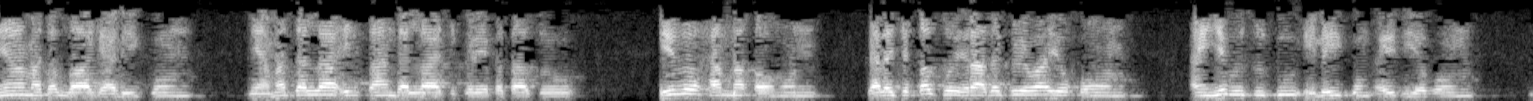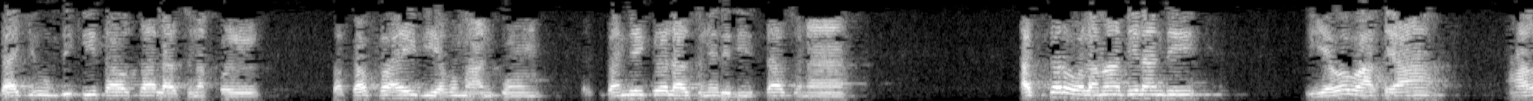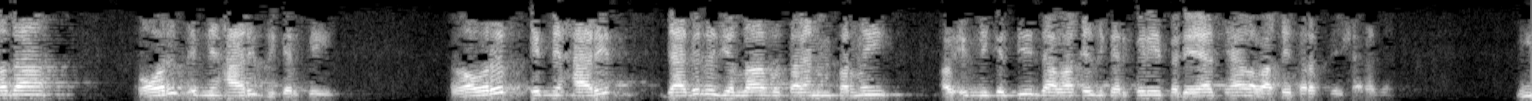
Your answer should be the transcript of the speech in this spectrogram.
نعمت الله علیکم نعمت الله احسان د الله چې کړې پتا سو اذ هم قوم کله چې تاسو اراده کړې و یو قوم ان یبسطو الیکم ایدیهم دا چې وګړي کی تاسو لا سنخل فکف ایدیهم عنکم پس باندې کړل سونه د دې تاسو نه اکثر علما دلاندې یو واقعا هغه دا غورث ابن حارث ذکر کړي غورث ابن حارث جابر رضی الله تعالی عنہ فرمای او ابن کثیر دا واقع ذکر کړي په دې آیات هغه واقع طرف ته اشاره ده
